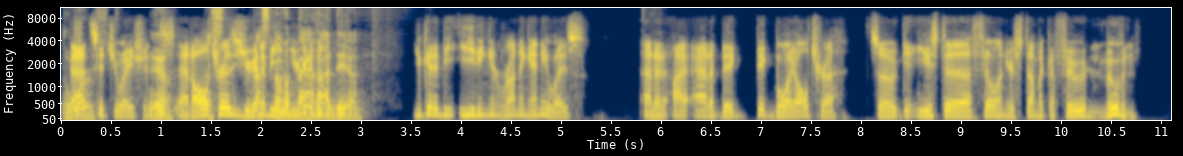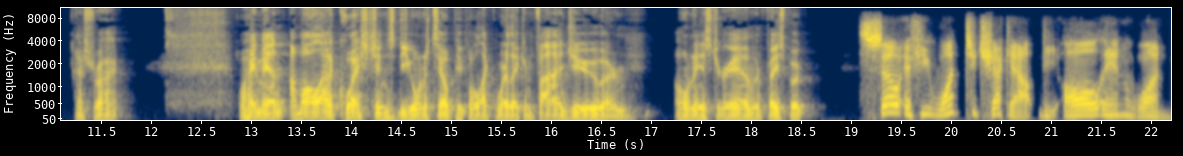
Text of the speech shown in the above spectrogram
The bad worst. situations. Yeah, At ultras, you're gonna be not a you're bad gonna be idea. you're gonna be eating and running anyways at a at a big big boy ultra. So get used to filling your stomach of food and moving. That's right. Well, hey man, I'm all out of questions. Do you want to tell people like where they can find you or on Instagram and Facebook? So if you want to check out the all-in-one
